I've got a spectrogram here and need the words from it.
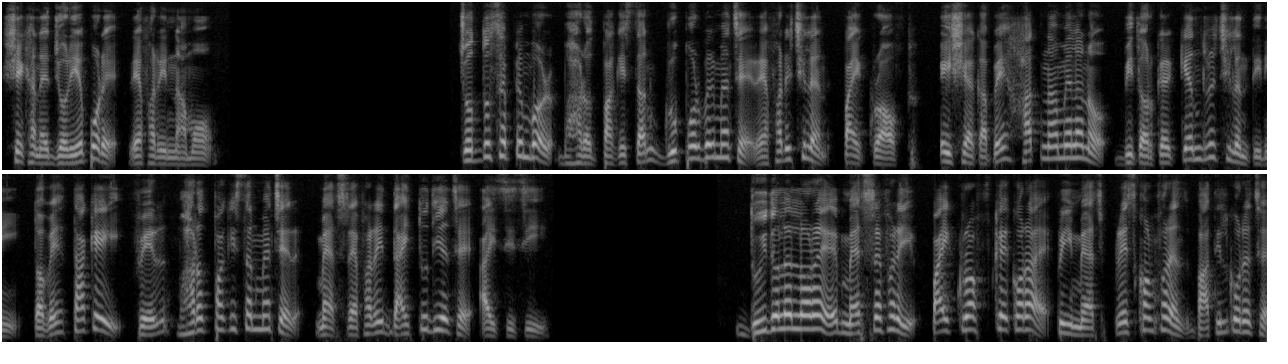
সেখানে জড়িয়ে পড়ে রেফারির নামও। চোদ্দ সেপ্টেম্বর ভারত পাকিস্তান গ্রুপ পর্বের ম্যাচে রেফারি ছিলেন পাইক্রফট। এশিয়া কাপে হাত না মেলানো বিতর্কের কেন্দ্রে ছিলেন তিনি। তবে তাকেই ফের ভারত পাকিস্তান ম্যাচের ম্যাচ রেফারির দায়িত্ব দিয়েছে আইসিসি। দুই দলের লড়াইয়ে ম্যাচ রেফারি পাইক্রফটকে করায় প্রি ম্যাচ প্রেস কনফারেন্স বাতিল করেছে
